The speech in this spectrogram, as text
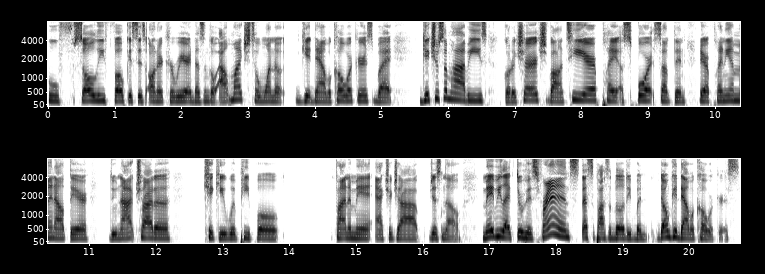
who solely focuses on her career and doesn't go out much to want to get down with coworkers, but get you some hobbies, go to church, volunteer, play a sport, something. There are plenty of men out there. Do not try to kick you with people. Find a man at your job. Just know. Maybe like through his friends, that's a possibility, but don't get down with coworkers.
